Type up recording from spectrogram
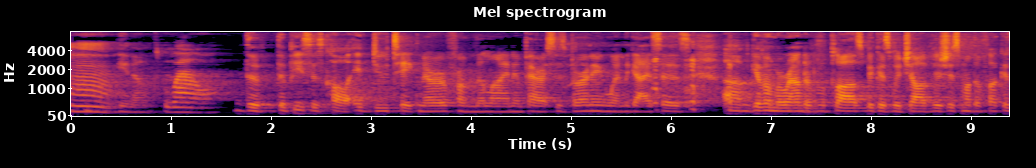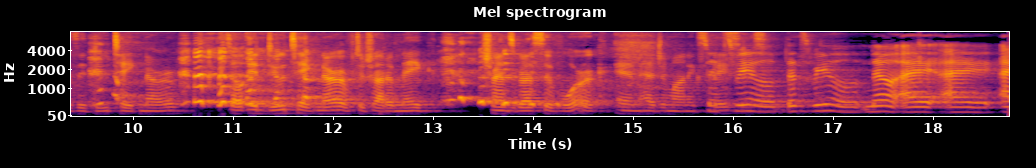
Mm. You know, Wow. the the piece is called "It Do Take Nerve" from the line in Paris is Burning when the guy says, um, "Give him a round of applause because with y'all vicious motherfuckers, it do take nerve." so it do take nerve to try to make transgressive work in hegemonic spaces. That's real. That's real. No, I, I I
